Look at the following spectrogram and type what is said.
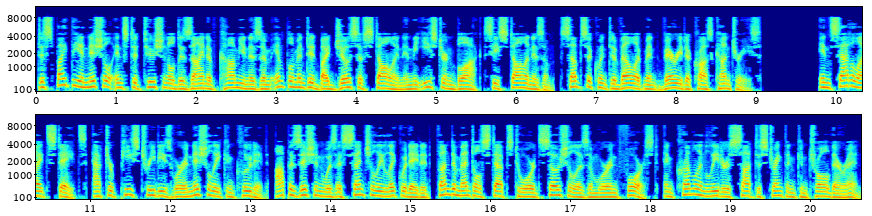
Despite the initial institutional design of communism implemented by Joseph Stalin in the Eastern Bloc see Stalinism, subsequent development varied across countries. In satellite states, after peace treaties were initially concluded, opposition was essentially liquidated, fundamental steps towards socialism were enforced, and Kremlin leaders sought to strengthen control therein.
